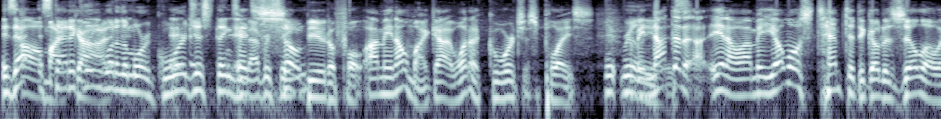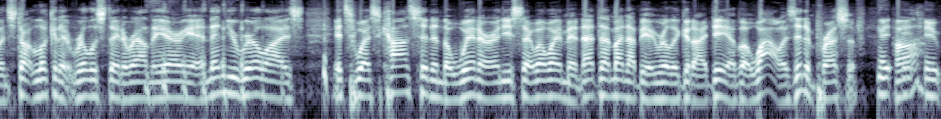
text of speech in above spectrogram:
Is that Oh, aesthetically one of the more gorgeous things you've it's ever so seen? beautiful. I mean, oh my God, what a gorgeous place. It really I mean, not is. that uh, you know. I mean, you're almost tempted to go to Zillow and start looking at real estate around the area, and then you realize it's Wisconsin in the winter, and you say, "Well, wait a minute, that that might not be a really good idea." But wow, is it impressive? It, huh? it, it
